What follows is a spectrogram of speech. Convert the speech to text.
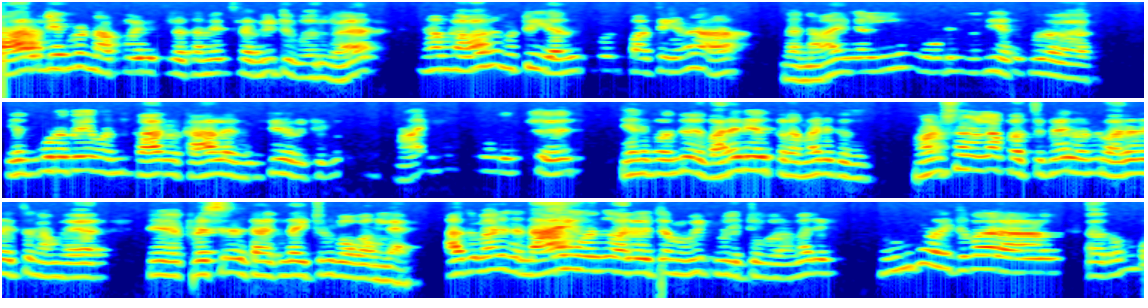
கார்லயே கூட நான் போயிட்டு சில சமயத்துல வீட்டுக்கு வருவேன். நான் காரை விட்டு இறங்கும்போது பாத்தீங்கன்னா இந்த நாய்கள்லயும் ஓடி வந்து என் கூட என் கூடவே வந்து கால காலை விட்டு இருக்குது நாய்கள் வந்து எனக்கு வந்து வரவேற்கிற மாதிரி இருக்குது. மனுஷங்க எல்லாம் பத்து பேர் வந்து வரவேற்று நம்ம பிரசிடண்டா இருந்தா இட்டுன்னு போவாங்களே. அது மாதிரி இந்த நாயை வந்து வரவேற்று நம்ம வீட்டுக்குள்ள இட்டு போற மாதிரி ரொம்ப இதுவா ரொம்ப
